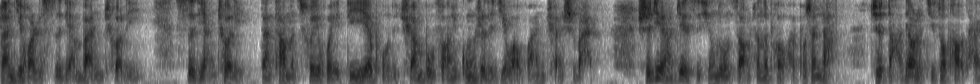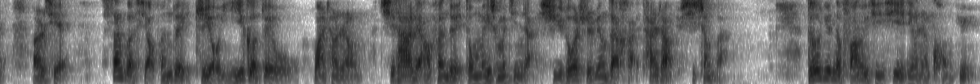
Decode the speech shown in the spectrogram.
原计划是四点半撤离，四点撤离，但他们摧毁迪耶普的全部防御工事的计划完全失败了。实际上，这次行动造成的破坏不算大。只打掉了几座炮台，而且三个小分队只有一个队伍完成任务，其他两个分队都没什么进展。许多士兵在海滩上牺牲了。德军的防御体系令人恐惧，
